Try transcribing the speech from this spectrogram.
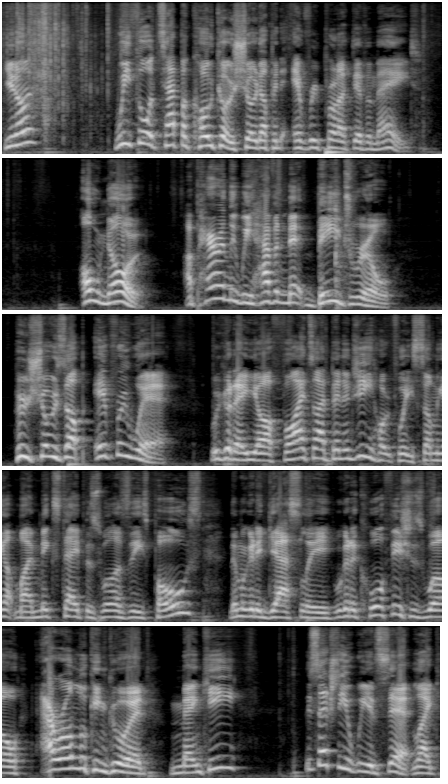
You know? We thought Tapu Koko showed up in every product ever made. Oh no! Apparently we haven't met Beedrill, who shows up everywhere. We got a uh, fire type energy, hopefully summing up my mixtape as well as these polls. Then we're gonna Gastly, we're gonna Corphish as well. Aron looking good. Mankey. This is actually a weird set. Like,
